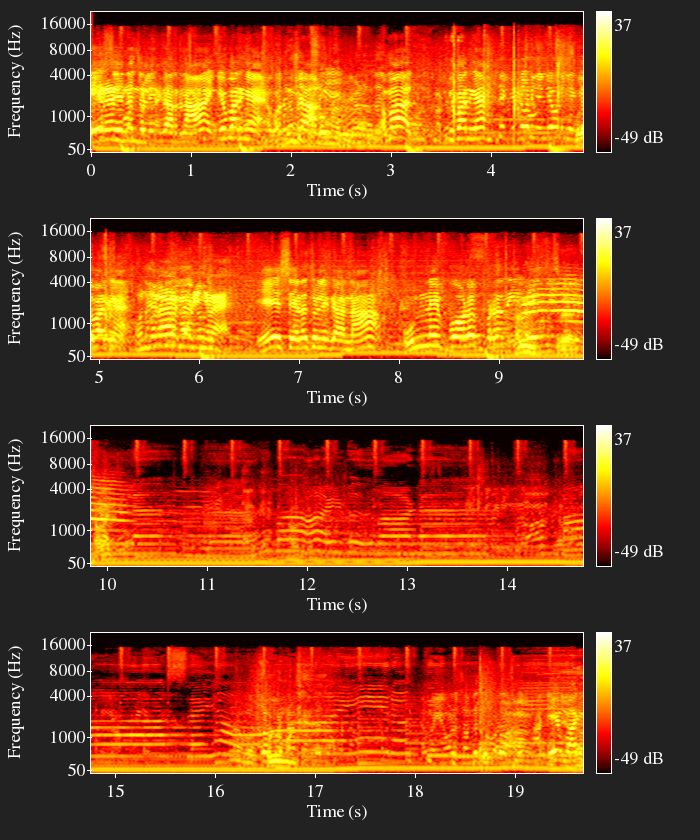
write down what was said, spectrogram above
இயேசு என்ன சொல்லியிருக்காருன்னா இங்க பாருங்க ஒரு நிமிஷம். அம்மா இங்க பாருங்க. இங்க பாருங்க. கொஞ்ச நேரம் கவனிங்களேன் இயேசு என்ன சொல்லியிருக்காருன்னா உன்னை போல பிரதி நம்ம எவ்வளவு சந்தோஷப்படுவோம் அதே மாதிரி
